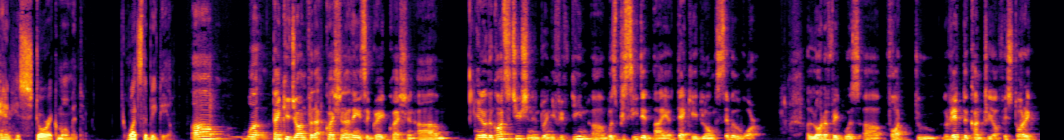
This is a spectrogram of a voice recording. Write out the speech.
an historic moment. What's the big deal? Um, well, thank you, John, for that question. I think it's a great question. Um, you know, the constitution in 2015 uh, was preceded by a decade long civil war. A lot of it was uh, fought to rid the country of historic,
